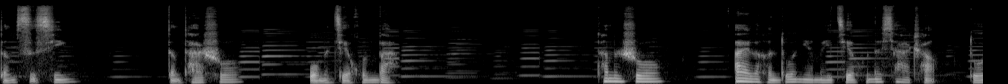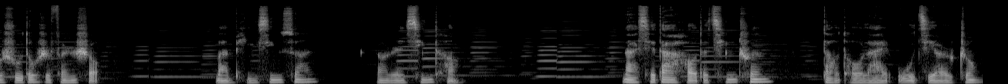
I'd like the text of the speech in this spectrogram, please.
等死心，等他说：“我们结婚吧。”他们说，爱了很多年没结婚的下场，多数都是分手，满屏心酸，让人心疼。那些大好的青春，到头来无疾而终。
